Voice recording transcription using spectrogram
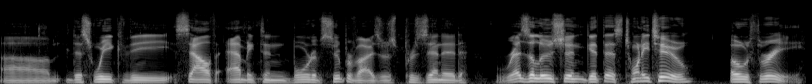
Um, this week, the South Abington Board of Supervisors presented resolution, get this, 2203,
